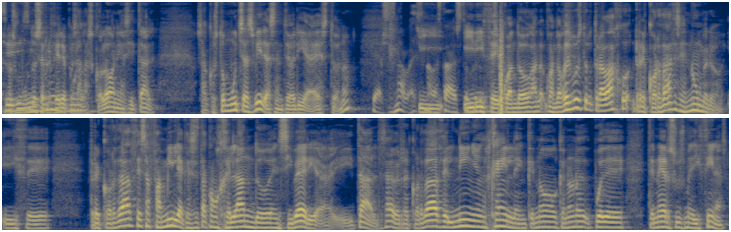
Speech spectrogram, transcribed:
en los mundos se refiere pues, a las colonias y tal. O sea, costó muchas vidas en teoría esto, ¿no? y, dice, cuando, cuando hagáis vuestro trabajo, recordad ese número. Y dice, Recordad esa familia que se está congelando en Siberia y tal, ¿sabes? Recordad el niño en Heinlein que no, que no puede tener sus medicinas.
